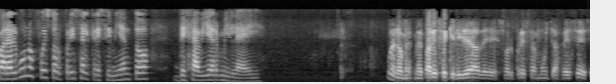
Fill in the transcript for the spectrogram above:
para algunos fue sorpresa el crecimiento de Javier Milei? Bueno, me, me parece que la idea de sorpresa muchas veces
